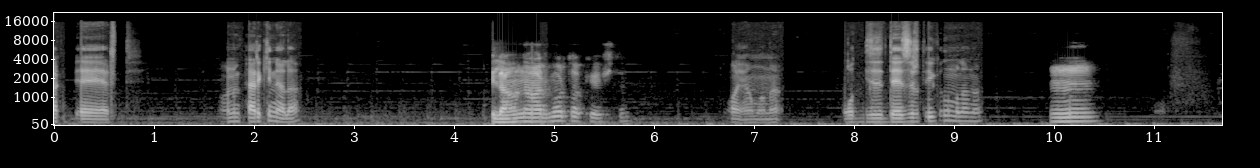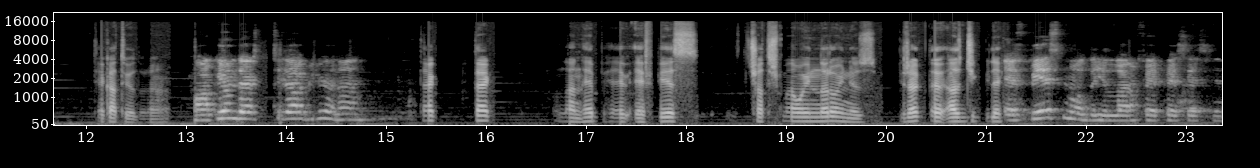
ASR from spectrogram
Blackbird. Onun perki ne la? Silahına armor takıyor işte. Vay amına. O de- Desert Eagle mı lan o? Hmm. Tek atıyordur ha. Bakıyorum ders silahı biliyorsun ha. Tak. Lan hep, hep FPS çatışma oyunları oynuyoruz. Bırak da azıcık bile. FPS mi oldu yılların FPS'si?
